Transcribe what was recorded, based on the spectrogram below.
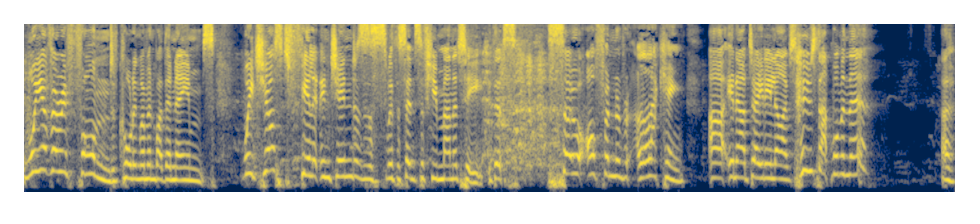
We are very fond of calling women by their names. We just feel it engenders us with a sense of humanity that's so often lacking uh, in our daily lives. Who's that woman there? Uh,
